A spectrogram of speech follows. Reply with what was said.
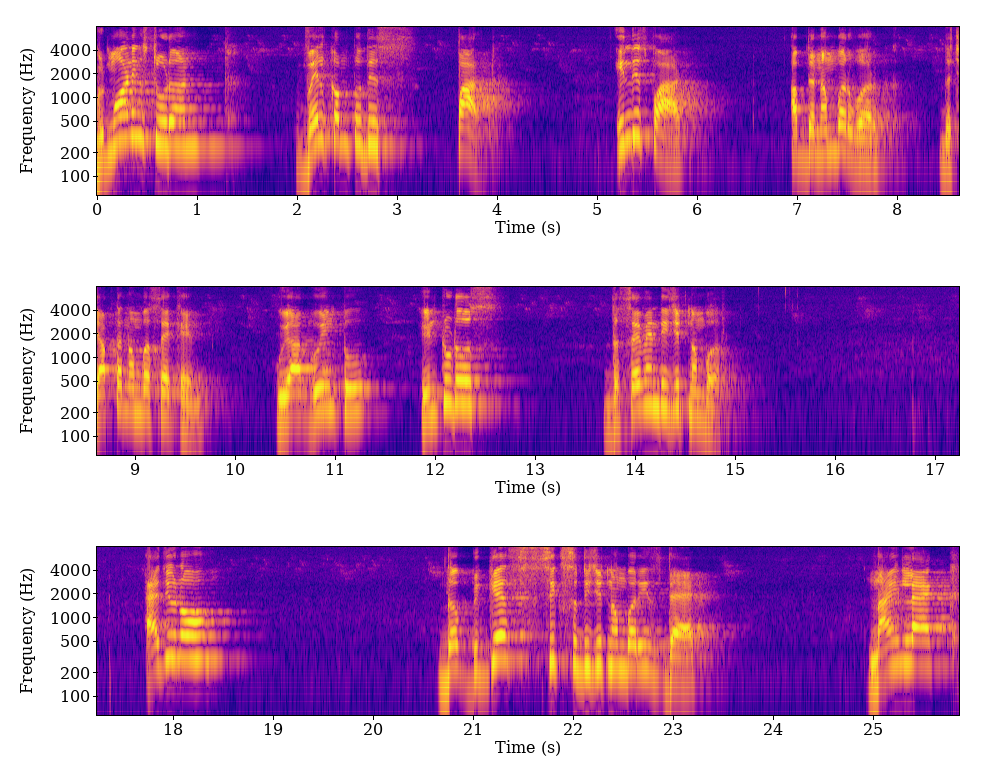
Good morning, student. Welcome to this part. In this part of the number work, the chapter number second, we are going to introduce the seven digit number. As you know, the biggest six digit number is that 9 lakh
